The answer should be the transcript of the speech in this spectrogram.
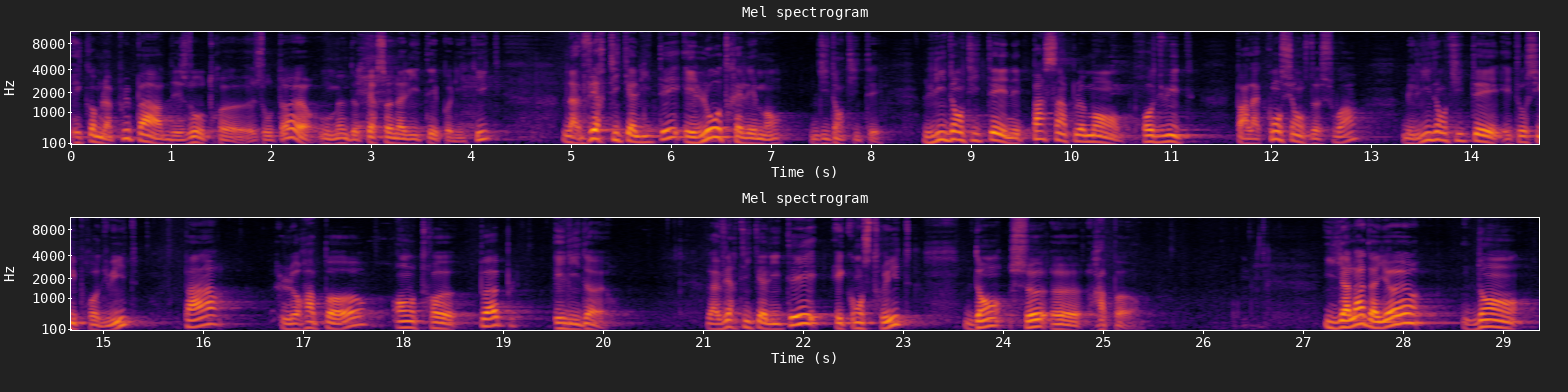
et comme la plupart des autres auteurs, ou même de personnalités politiques, la verticalité est l'autre élément d'identité. L'identité n'est pas simplement produite par la conscience de soi, mais l'identité est aussi produite par le rapport entre peuple et leader la verticalité est construite dans ce euh, rapport. Il y a là d'ailleurs, dans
